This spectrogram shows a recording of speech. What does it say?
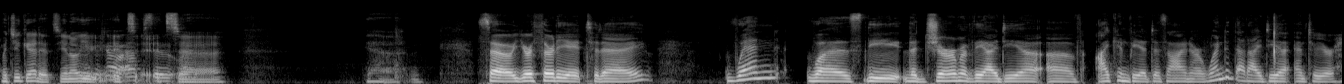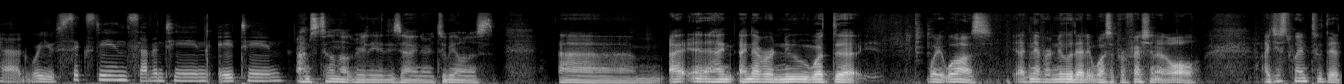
But you get it, you know, you, oh, it's, it's uh, yeah. So you're 38 today. When was the, the germ of the idea of I can be a designer. When did that idea enter your head? Were you 16, 17, 18? I'm still not really a designer, to be honest. Um, I, I, I never knew what, the, what it was. I never knew that it was a profession at all. I just went to the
